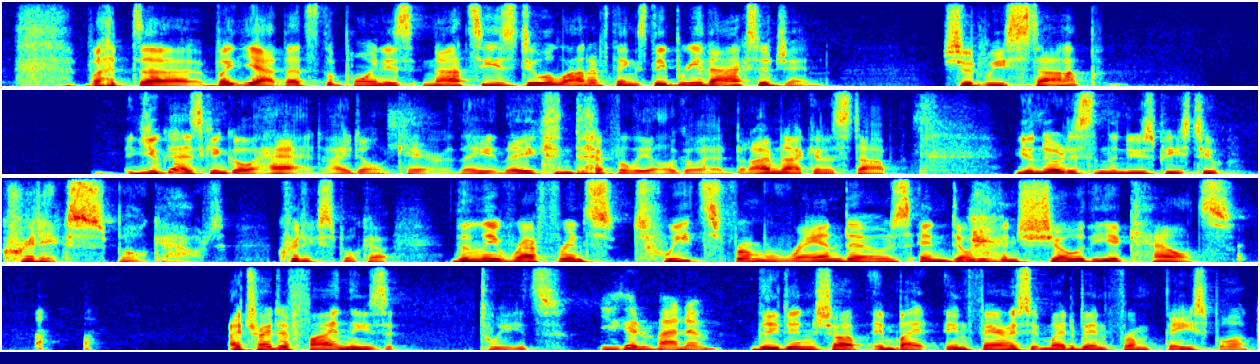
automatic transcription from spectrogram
but uh, but yeah, that's the point. Is Nazis do a lot of things. They breathe oxygen. Should we stop? You guys can go ahead. I don't care. They they can definitely all go ahead, but I'm not going to stop. You'll notice in the news piece too, critics spoke out. Critics spoke out. Then they reference tweets from randos and don't even show the accounts. I tried to find these tweets. You couldn't find them. They didn't show up. It might, in fairness, it might have been from Facebook.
